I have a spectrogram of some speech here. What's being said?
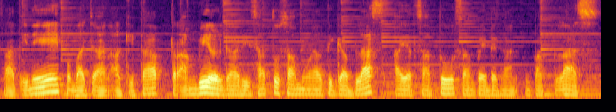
Saat ini pembacaan Alkitab terambil dari 1 Samuel 13 ayat 1 sampai dengan 14.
